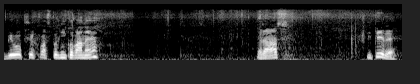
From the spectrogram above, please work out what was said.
Było przechwastownikowane. Raz. I tyle.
